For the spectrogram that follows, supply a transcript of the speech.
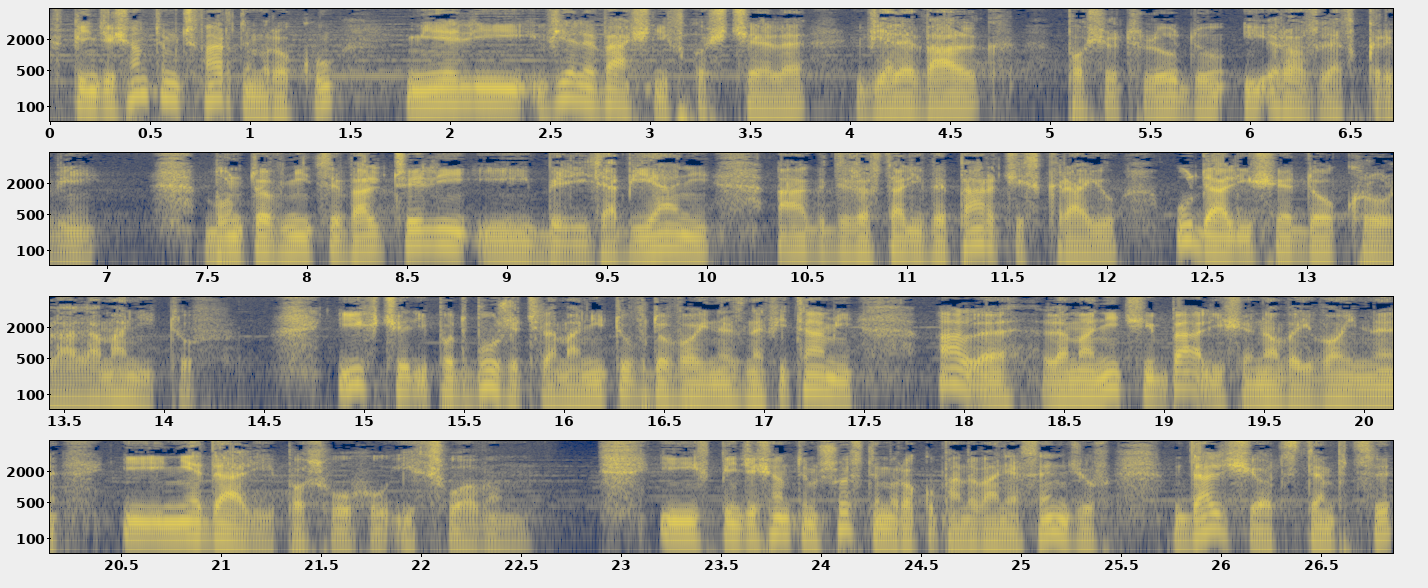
W 54 roku mieli wiele waśni w kościele, wiele walk pośród ludu i rozlew krwi. Buntownicy walczyli i byli zabijani, a gdy zostali wyparci z kraju, udali się do króla Lamanitów. I chcieli podburzyć Lamanitów do wojny z Nefitami, ale Lamanici bali się nowej wojny i nie dali posłuchu ich słowom. I w 56 roku panowania sędziów dalsi odstępcy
